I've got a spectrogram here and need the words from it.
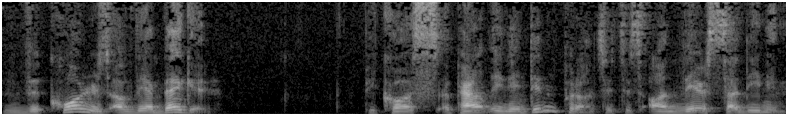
the corners of their beged, because apparently they didn't put on tzitzis on their sadinim.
